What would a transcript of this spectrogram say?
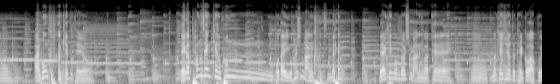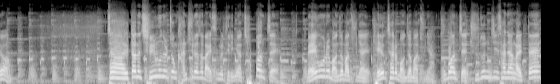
어. 아혼 그만 캐도 돼요. 내가 평생 캔혼 보다 이거 훨씬 많은 것 같은데? 내가 캔 것보다 훨씬 많은 것 같아. 어, 그만 캐주셔도 될 것 같고요. 자, 일단은 질문을 좀 간추려서 말씀을 드리면 첫 번째, 맹호를 먼저 맞추냐, 계획차를 먼저 맞추냐. 두 번째, 주둔지 사냥할 때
